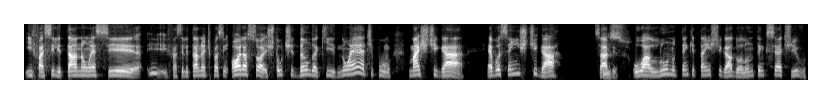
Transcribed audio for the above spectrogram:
e facilitar não é ser. E facilitar não é tipo assim, olha só, estou te dando aqui. Não é tipo mastigar, é você instigar. Sabe? Isso. O aluno tem que estar tá instigado, o aluno tem que ser ativo.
